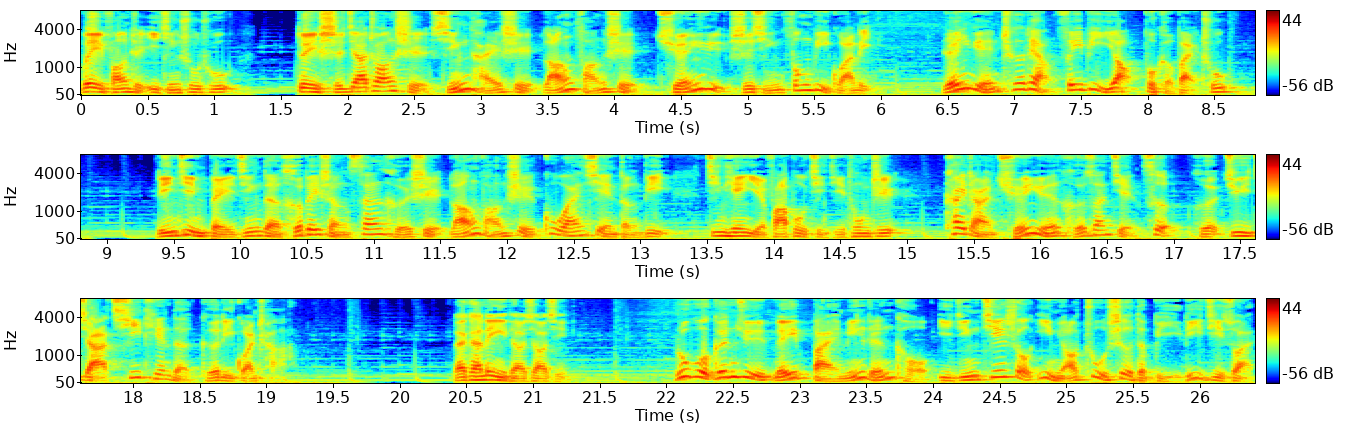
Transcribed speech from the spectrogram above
为防止疫情输出，对石家庄市、邢台市、廊坊市全域实行封闭管理，人员、车辆非必要不可外出。临近北京的河北省三河市、廊坊市、固安县等地今天也发布紧急通知，开展全员核酸检测和居家七天的隔离观察。来看另一条消息。如果根据每百名人口已经接受疫苗注射的比例计算，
